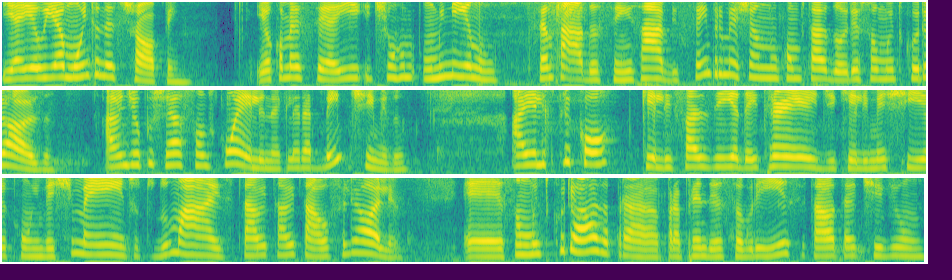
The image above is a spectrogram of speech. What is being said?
E aí eu ia muito nesse shopping. E eu comecei aí e tinha um, um menino sentado assim, sabe? Sempre mexendo no computador e eu sou muito curiosa. Aí um dia eu puxei assunto com ele, né? Que ele era bem tímido. Aí ele explicou que ele fazia day trade, que ele mexia com investimento, tudo mais e tal e tal e tal. Eu falei, olha, é, sou muito curiosa para aprender sobre isso e tal. Até tive um,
